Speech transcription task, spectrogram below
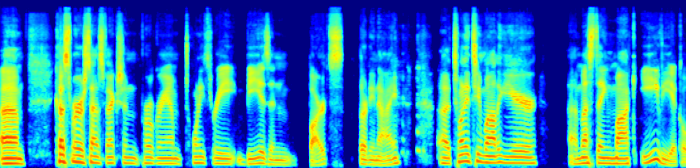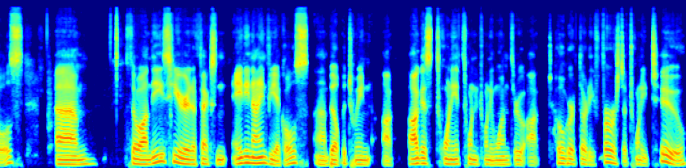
um, customer satisfaction program 23B is in Bart's 39, uh, 22 model year uh, Mustang Mach E vehicles. Um, so on these here, it affects 89 vehicles uh, built between Au- August 20th, 2021 through October 31st of 22.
